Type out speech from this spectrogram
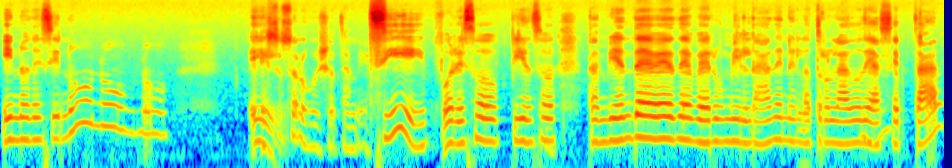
y no decir, no, no, no, eso es orgullo también. Sí, por eso pienso, también debe de haber humildad en el otro lado de aceptar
